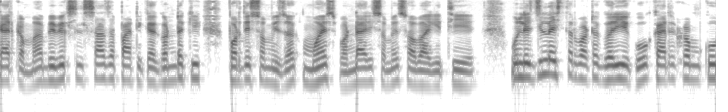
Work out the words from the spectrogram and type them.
कार्यक्रममा विवेकशील साझा पार्टीका गण्डकी प्रदेश संयोजक महेश भण्डारी समेत सहभागी थिए। उनले जिल्ला स्तरबाट गरिएको कार्यक्रमको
